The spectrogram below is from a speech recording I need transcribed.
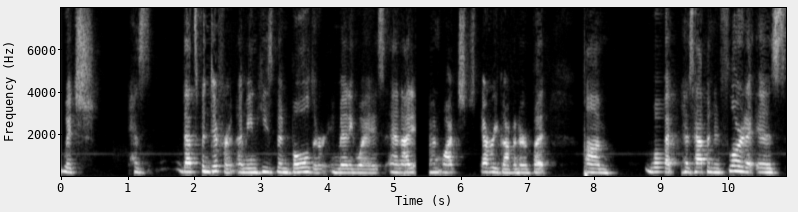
which has that's been different. I mean, he's been bolder in many ways, and I haven't watched every governor, but um, what has happened in Florida is,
